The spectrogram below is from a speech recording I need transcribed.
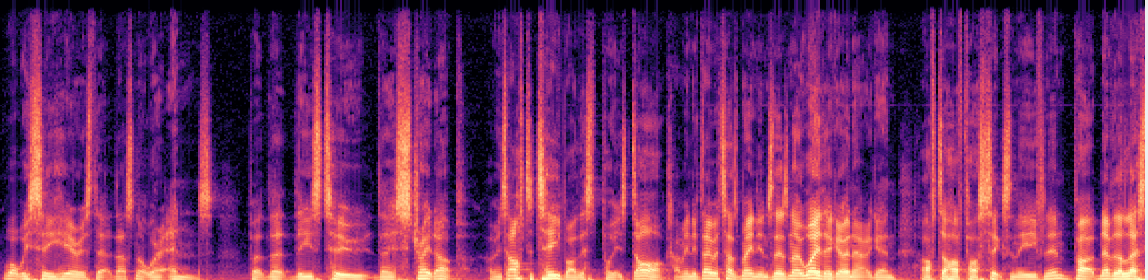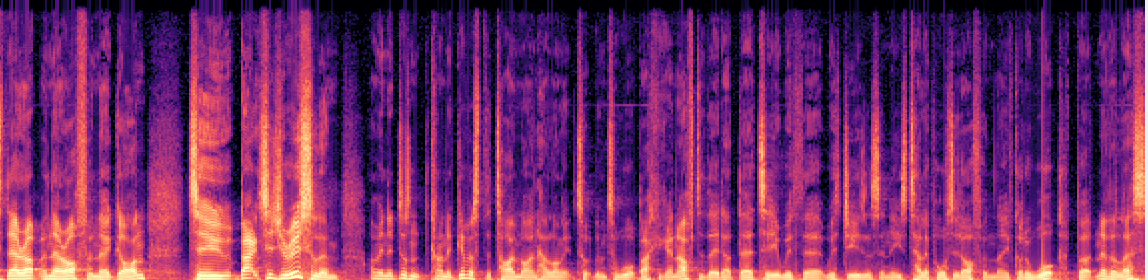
What we see here is that that's not where it ends, but that these two, they're straight up I mean, it's after tea by this point. It's dark. I mean, if they were Tasmanians, there's no way they're going out again after half past six in the evening. But nevertheless, they're up and they're off and they're gone to back to Jerusalem. I mean, it doesn't kind of give us the timeline how long it took them to walk back again after they'd had their tea with uh, with Jesus and he's teleported off and they've got to walk. But nevertheless,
